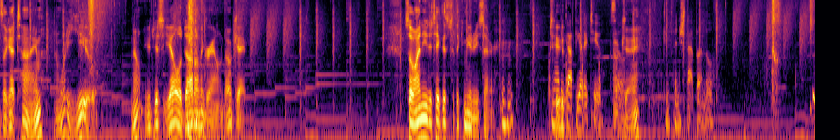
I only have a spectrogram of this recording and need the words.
Since I got time. And what are you? No, you're just a yellow dot on the ground. Okay. So I need to take this to the community center. We already To- got the other two, so Okay. we can finish that bundle.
